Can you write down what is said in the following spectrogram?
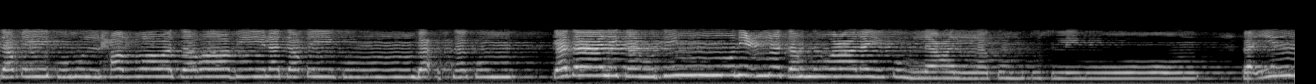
تقيكم الحر وسرابيل تقيكم بأسكم كذلك نتم نعمته عليكم لعلكم تسلمون فإن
